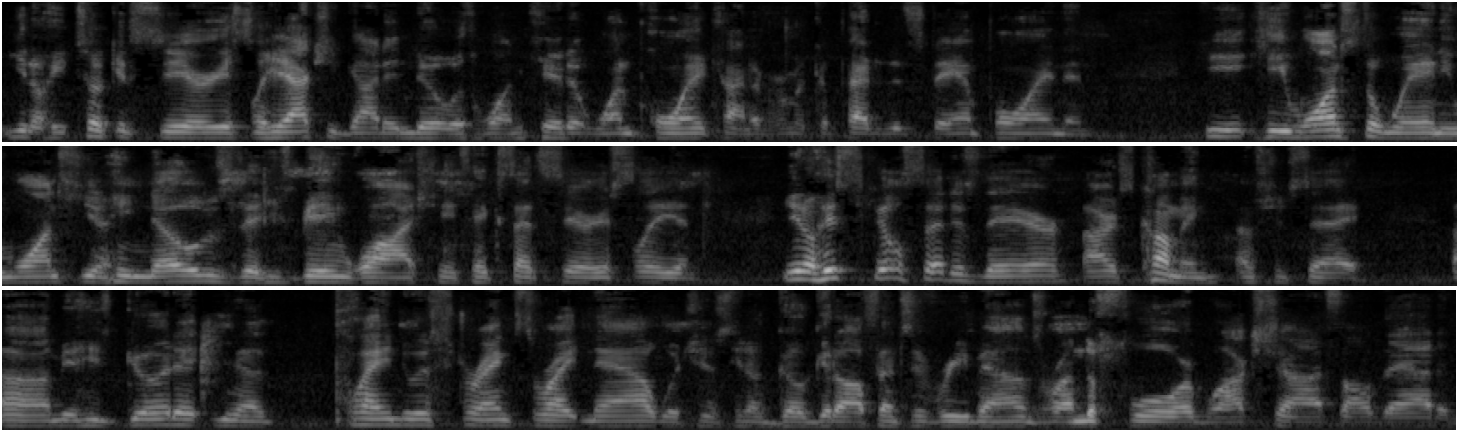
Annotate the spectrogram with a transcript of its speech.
you know he took it seriously. He actually got into it with one kid at one point kind of from a competitive standpoint. And he he wants to win. He wants you know he knows that he's being watched. And he takes that seriously. And you know his skill set is there or it's coming i should say. Um, he's good at you know playing to his strengths right now which is you know go get offensive rebounds run the floor block shots all that and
